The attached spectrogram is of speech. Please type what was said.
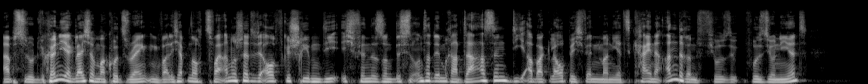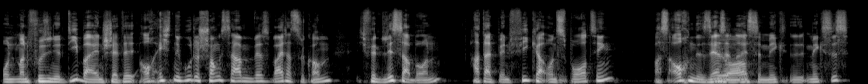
Absolut. Wir können die ja gleich auch mal kurz ranken, weil ich habe noch zwei andere Städte aufgeschrieben, die ich finde so ein bisschen unter dem Radar sind, die aber, glaube ich, wenn man jetzt keine anderen fus- fusioniert und man fusioniert die beiden Städte, auch echt eine gute Chance haben, weiterzukommen. Ich finde, Lissabon hat halt Benfica und Sporting, was auch eine sehr, sehr Ja. nice Mix, Mix ist.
